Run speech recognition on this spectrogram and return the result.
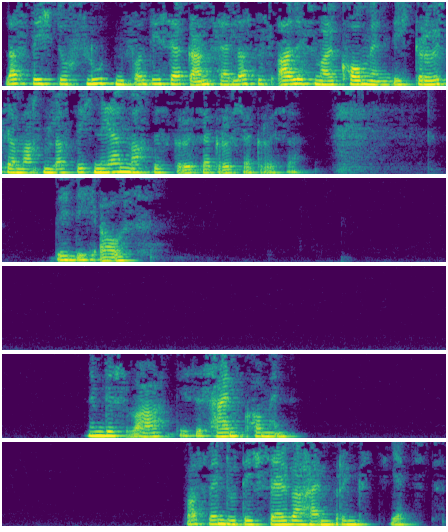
lass dich durchfluten von dieser Ganzheit. Lass es alles mal kommen, dich größer machen, lass dich nähern, mach das größer, größer, größer. Dehn dich aus. Nimm das wahr, dieses Heimkommen. Was, wenn du dich selber heimbringst jetzt?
